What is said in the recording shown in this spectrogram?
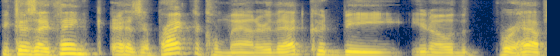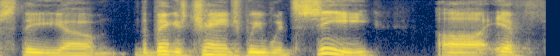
because I think as a practical matter, that could be you know perhaps the um, the biggest change we would see if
